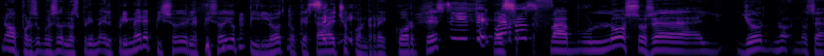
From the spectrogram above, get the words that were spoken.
No, por supuesto, los prim- el primer episodio, el episodio piloto que estaba hecho con recortes, Sí, ¿te es fabuloso. O sea, yo no, no, o sea,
